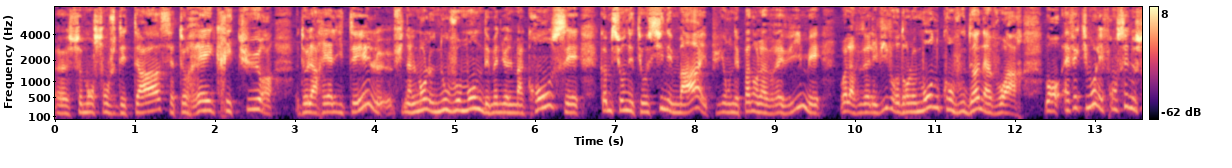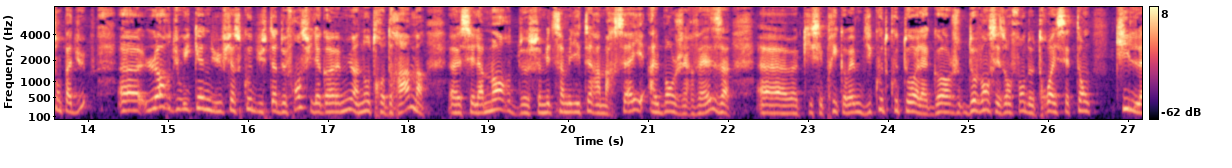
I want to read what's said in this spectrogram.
euh, ce mensonge d'État, cette réécriture de la réalité. finalement, le nouveau monde d'Emmanuel Macron, c'est comme si on était au cinéma et puis on n'est pas dans la vraie vie, mais voilà, vous allez vivre dans le monde qu'on vous donne à voir. Bon, effectivement, les Français ne sont pas dupes. lors du week-end du fiasco du Stade de France, il y a quand même eu un autre drame. c'est la mort de ce médecin militaire à Marseille, Alban Gervaise, qui s'est pris quand même dix coups de couteau à la gorge devant ses enfants de 3 et 7 ans qu'il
